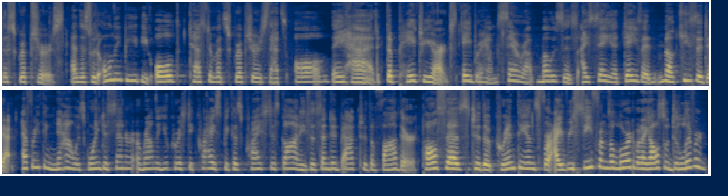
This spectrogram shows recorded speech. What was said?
the scriptures. And this would only be the Old Testament scriptures. That's all they had. The patriarchs Abraham, Sarah, Moses, Isaiah, David, Melchizedek. Everything now is going to center around the Eucharistic Christ because Christ is gone. He's ascended back to the Father. Paul says to the Corinthians, For I received from the Lord what I also delivered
